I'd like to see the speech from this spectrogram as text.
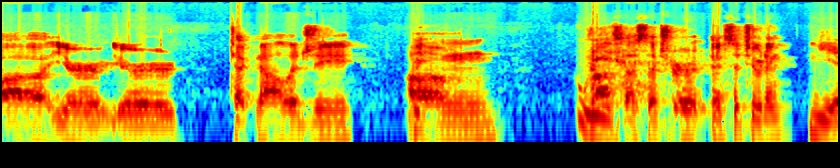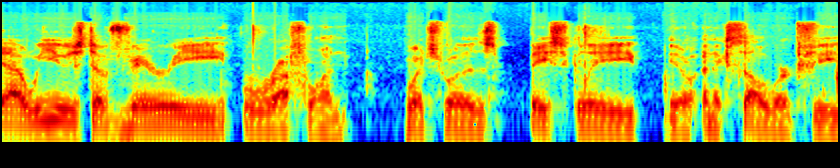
uh, your your technology um, process that you're instituting? Yeah, we used a very rough one, which was basically you know an Excel worksheet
